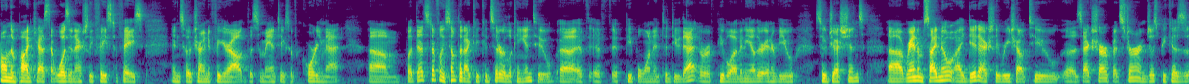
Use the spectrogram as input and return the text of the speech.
on the podcast that wasn't actually face to face, and so trying to figure out the semantics of recording that. Um, but that's definitely something I could consider looking into uh, if, if, if, people wanted to do that, or if people have any other interview suggestions. Uh, random side note: I did actually reach out to uh, Zach Sharp at Stern just because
